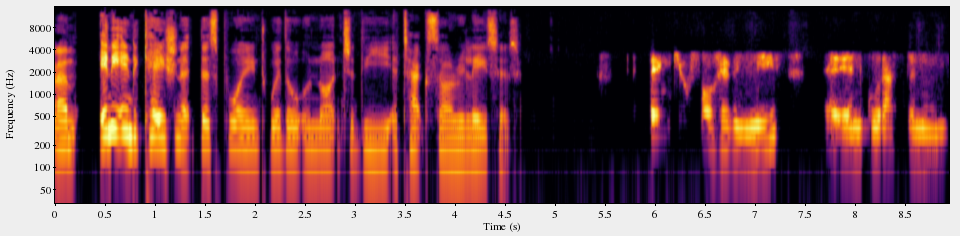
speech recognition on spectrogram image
Um, any indication at this point whether or not the attacks are related? Thank you for having me and good afternoon.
